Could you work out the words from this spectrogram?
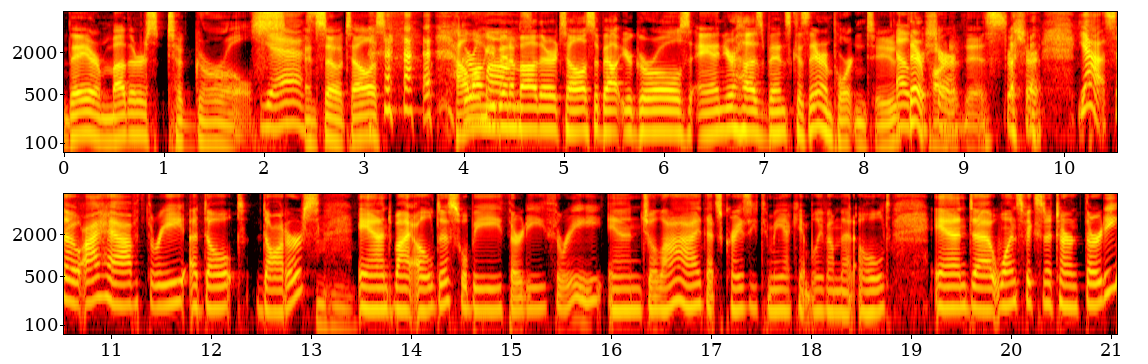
they are mothers to girls. Yes. And so tell us how long you've been a mother. Tell us about your girls and your husbands because they're important too. Oh, they're part sure. of this. For sure. Yeah. So I have three adult daughters, mm-hmm. and my oldest will be 33 in July. That's crazy to me. I can't believe I'm that old. And uh, one's fixing to turn 30,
